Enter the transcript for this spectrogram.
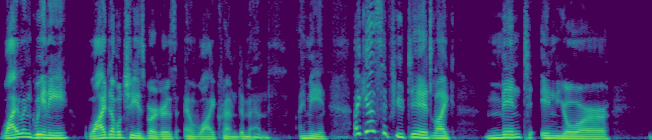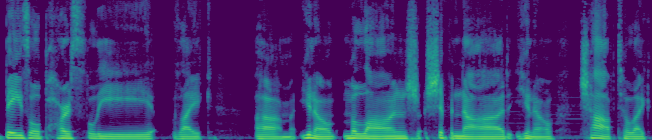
why linguini? Why double cheeseburgers? And why creme de menthe? I mean, I guess if you did like mint in your basil parsley, like, um, you know, melange, chiffonade, you know, chop to like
